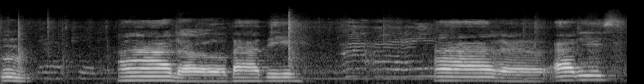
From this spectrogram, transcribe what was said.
Ừ. Hello baby. Hello Alice.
